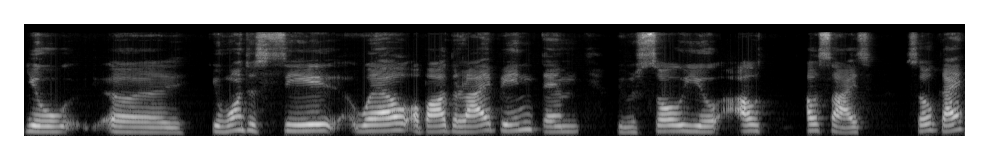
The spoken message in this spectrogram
you uh, you want to see well about the light beam, then we will show you out outside. So, guys,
